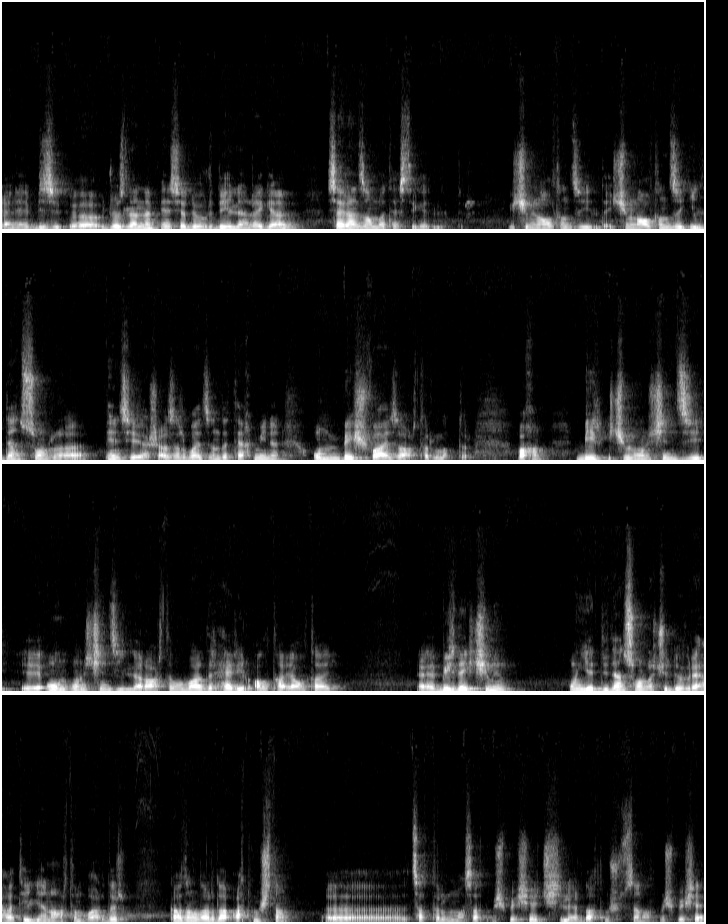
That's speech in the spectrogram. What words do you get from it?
Yəni biz e, gözlənilən pensiya dövrü deyilən rəqəm sərəncamla təsdiq edilibdir. 2006-cı ildə. 2006-cı ildən sonra pensiya yaşı Azərbaycanda təxminən 15% artırılıbdır. Baxın, bir 2012-ci 10-12-ci illər artımı vardır. Hər il 6 ay, 6 ay. E, bir də 2017-dən sonrakı dövrə əhatə edən artım vardır. Qadınlarda 60-dan çatdırılması 65-ə, kişilərdə 63-dən 65-ə.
